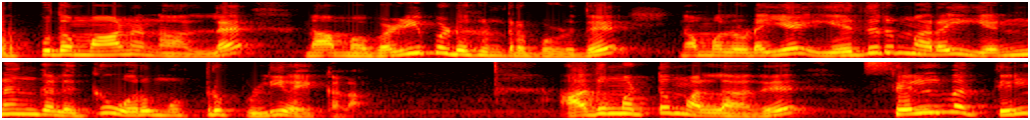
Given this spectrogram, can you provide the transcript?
அற்புதமான நாளில் நாம் வழிபடுகின்ற பொழுது நம்மளுடைய எதிர்மறை எண்ணங்களுக்கு ஒரு முற்றுப்புள்ளி வைக்கலாம். அது மட்டும் அல்லாது செல்வத்தில்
